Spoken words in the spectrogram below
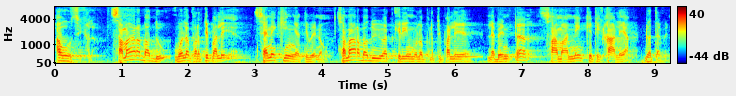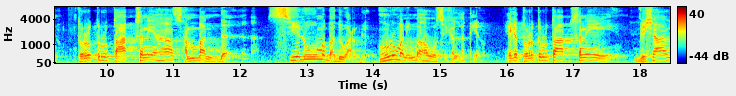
අවෝසි කළා. සමහර බදු වල ප්‍රතිඵලය සැනකින් ඇති වෙනවා. සමහර බදු ඉවත් කිරීම වල ප්‍රතිඵලය ලැබෙන්න සාමාන්‍යයෙන් කෙටි කාලයක් ගත වෙනවා. තොරතුරු තාක්ෂණය හා සම්බන්ධ සියලූම බදු වර්ග මුළුමනින්ම අහෝසි කරලා තියෙනවා. ඒක තොරතුරු තාක්ෂණයේ විශාල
